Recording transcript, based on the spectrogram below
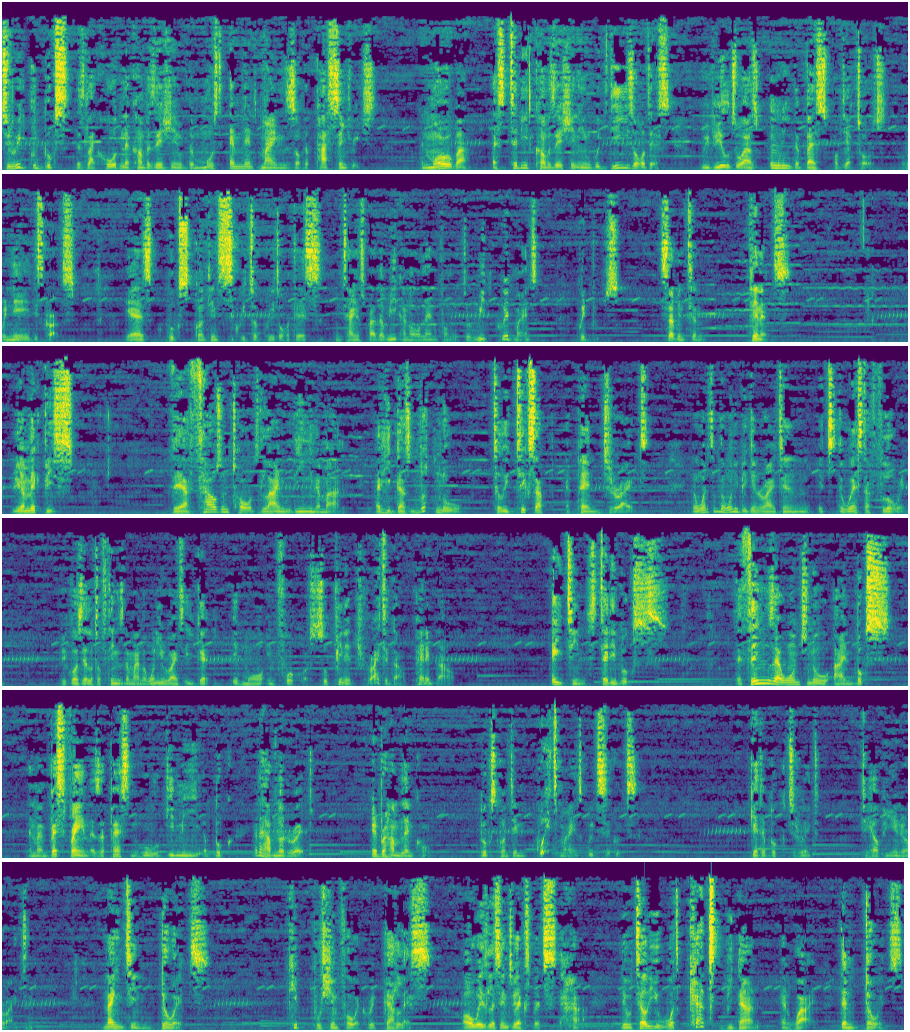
To read good books is like holding a conversation with the most eminent minds of the past centuries. And moreover, a studied conversation in which these authors reveal to us only the best of their thoughts. Rene Descartes. Yes, books contain secrets of great authors in times past that we can all learn from it. To read great minds, great books. 17. Peanuts. William Makepeace. There are thousand thoughts lying within a man that he does not know till he takes up a pen to write. And when something when you begin writing, it's the words start flowing because there are a lot of things in the mind. But when you write, you get it more in focus. So pin it, write it down, pen it down. 18. Study books. The things I want to know are in books, and my best friend is a person who will give me a book that I have not read. Abraham Lincoln. Books contain great minds, great secrets. Get a book to read to help you in your writing. 19. Do it. Keep pushing forward regardless. Always listen to experts. they will tell you what can't be done and why. Then do it.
